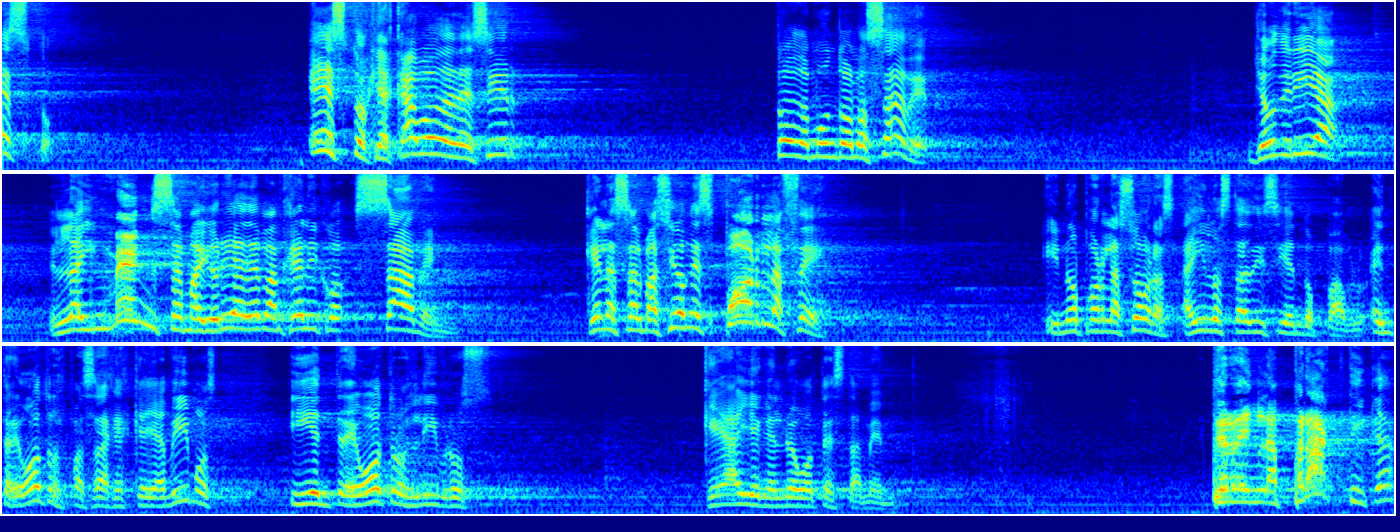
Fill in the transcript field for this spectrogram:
esto. Esto que acabo de decir, todo el mundo lo sabe. Yo diría, la inmensa mayoría de evangélicos saben que la salvación es por la fe y no por las obras. Ahí lo está diciendo Pablo, entre otros pasajes que ya vimos y entre otros libros que hay en el Nuevo Testamento. Pero en la práctica,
